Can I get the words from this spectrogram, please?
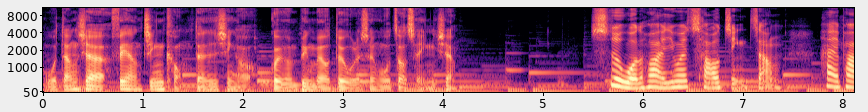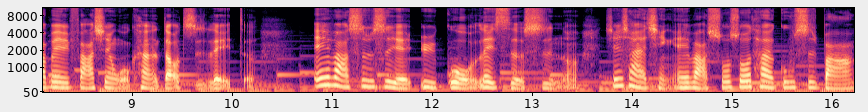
我当下非常惊恐，但是幸好鬼魂并没有对我的生活造成影响。是我的话，因为超紧张，害怕被发现我看得到之类的。Ava 是不是也遇过类似的事呢？接下来请 Ava 说说她的故事吧。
